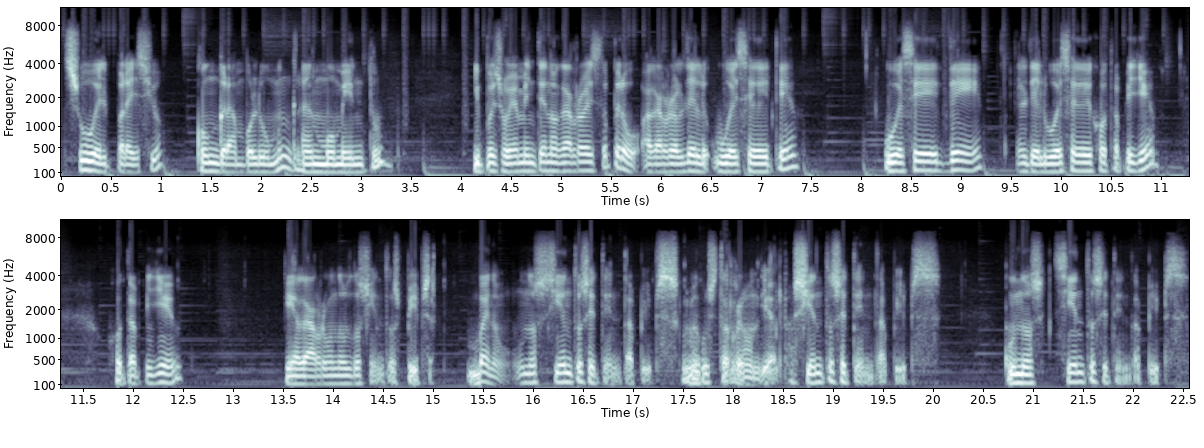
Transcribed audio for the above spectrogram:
Sube el precio con gran volumen, gran momento. Y pues obviamente no agarro esto, pero agarro el del USDT, USD el del USD JPY, JPY, y agarro unos 200 pips. Bueno, unos 170 pips. Me gusta redondearlo. 170 pips. Unos 170 pips.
